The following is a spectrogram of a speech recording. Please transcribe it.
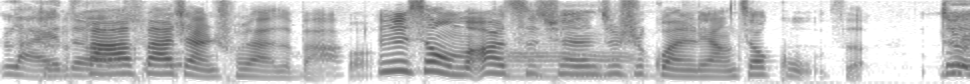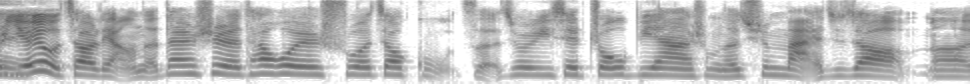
来的发发展出来的吧？因为像我们二次圈就是哦管粮叫谷子。就是也有叫粮的，但是他会说叫谷子，就是一些周边啊什么的去买，就叫呃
